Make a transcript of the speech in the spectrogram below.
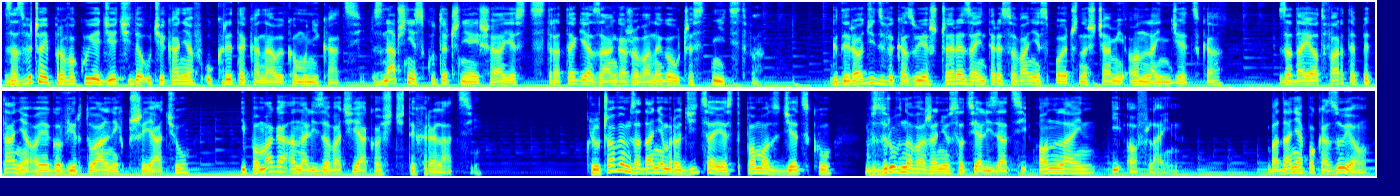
zazwyczaj prowokuje dzieci do uciekania w ukryte kanały komunikacji. Znacznie skuteczniejsza jest strategia zaangażowanego uczestnictwa. Gdy rodzic wykazuje szczere zainteresowanie społecznościami online dziecka, zadaje otwarte pytania o jego wirtualnych przyjaciół i pomaga analizować jakość tych relacji. Kluczowym zadaniem rodzica jest pomoc dziecku w zrównoważeniu socjalizacji online i offline. Badania pokazują,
